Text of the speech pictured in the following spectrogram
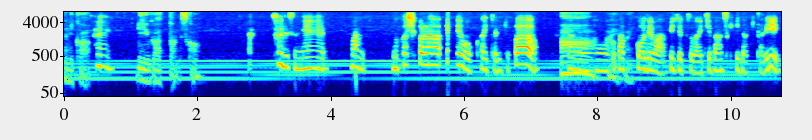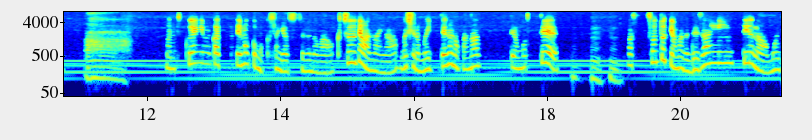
何かはい、理由があったんですか？そうですね。まあ、昔から絵を描いたりとか、あのはいはい。学校では美術が一番好きだったり、あまあ、机に向かって黙々作業するのが苦痛ではないな、むしろ向いてるのかなって思って、ーうんうん。まあ、その時はまだデザインっていうのは思い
